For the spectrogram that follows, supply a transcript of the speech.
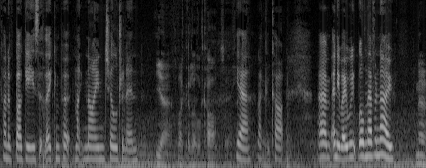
kind of buggies that they can put like nine children in. Yeah, like a little cart sort of. Yeah, like Yeah. a cart. Um, anyway, we, we'll never know. No.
